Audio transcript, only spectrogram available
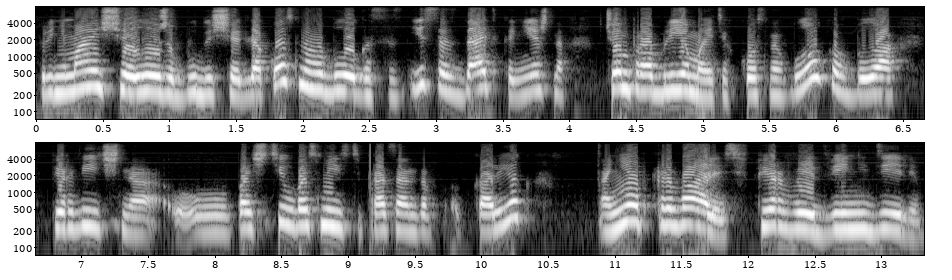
принимающее ложе будущее для костного блока и создать, конечно, в чем проблема этих костных блоков была первично, почти у 80% коллег они открывались в первые две недели.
